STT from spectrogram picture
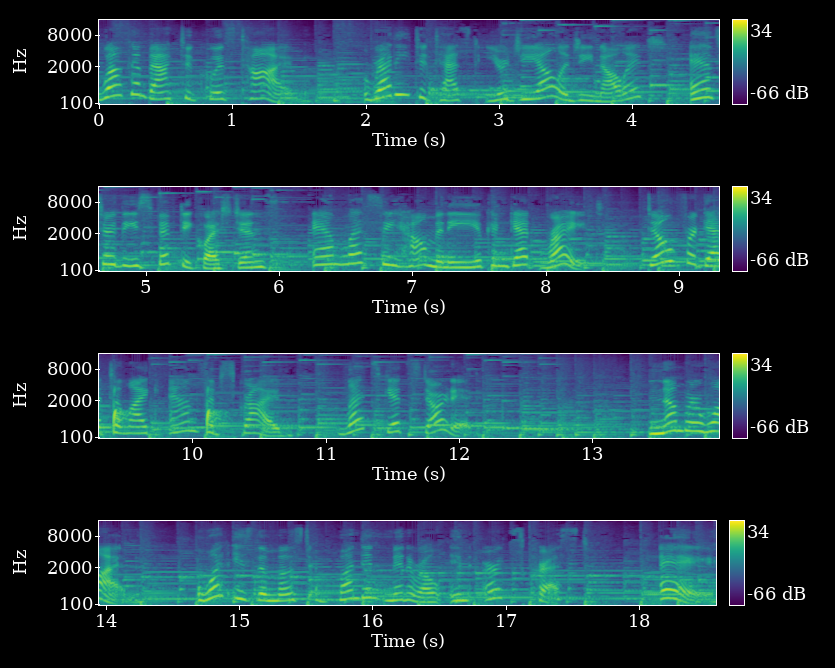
Welcome back to quiz time. Ready to test your geology knowledge? Answer these 50 questions and let's see how many you can get right. Don't forget to like and subscribe. Let's get started. Number 1. What is the most abundant mineral in Earth's crust? A.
